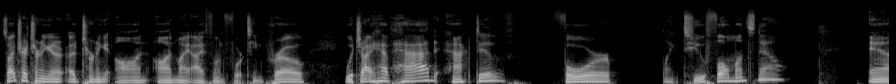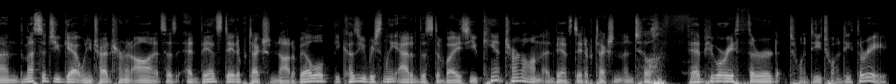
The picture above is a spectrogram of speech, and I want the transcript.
So I tried turning it uh, turning it on on my iPhone 14 Pro, which I have had active for like two full months now. And the message you get when you try to turn it on, it says advanced data protection not available. Because you recently added this device, you can't turn on advanced data protection until February 3rd, 2023.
